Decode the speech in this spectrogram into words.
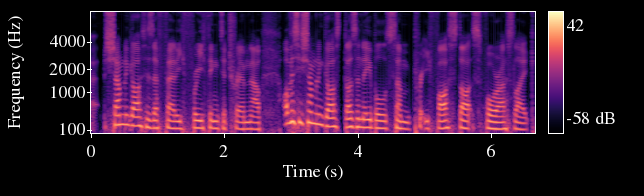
uh, is a fairly free thing to trim. Now, obviously, Shambling Ghast does enable some pretty fast starts for us. Like,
